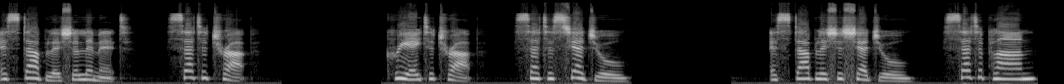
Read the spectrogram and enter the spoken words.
Establish a limit. Set a trap. Create a trap. Set a schedule. Establish a schedule. Set a plan.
